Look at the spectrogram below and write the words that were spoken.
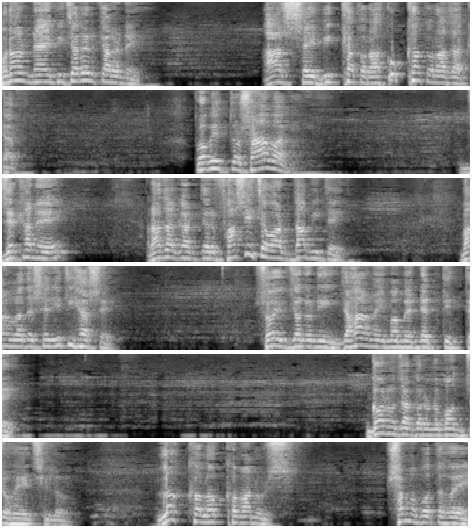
ওনার ন্যায় বিচারের কারণে আজ সেই বিখ্যাত কুখ্যাত রাজাকার পবিত্র শাহবাগে, যেখানে রাজাকারদের ফাঁসি চাওয়ার দাবিতে বাংলাদেশের ইতিহাসে শহীদ জননী জাহান ইমামের নেতৃত্বে গণজাগরণ মঞ্চ হয়েছিল। লক্ষ লক্ষ মানুষ সমবত হয়ে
